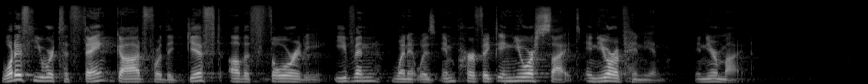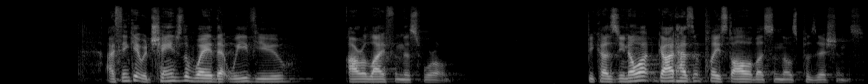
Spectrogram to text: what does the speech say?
What if you were to thank God for the gift of authority, even when it was imperfect in your sight, in your opinion, in your mind? I think it would change the way that we view our life in this world. Because you know what? God hasn't placed all of us in those positions.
